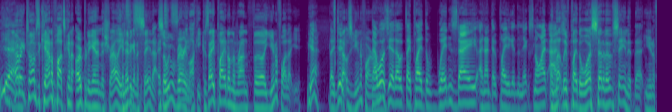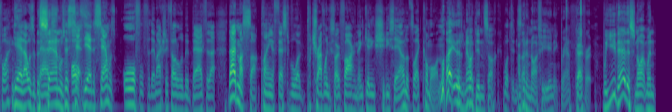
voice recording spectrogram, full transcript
Yeah. how many times the counterpart's going to open again in Australia? You're never going to see that. So we were very insane. lucky because they played on the run for Unify that year. yeah, they did. That was Unify. That was yeah. They, they played the Wednesday, and then they played again the next night. And at- Let Live played the worst set I've ever seen at that Unify. Yeah, that was a The bad. sound was the off. yeah, the sound was awful for them. I actually felt a little bit bad for that. That must suck playing a festival, like traveling so far and then getting shitty sound. It's like, come on, like You know what didn't suck? What didn't I got suck? a night for you, Nick Brown. go for it. Were you there this night when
